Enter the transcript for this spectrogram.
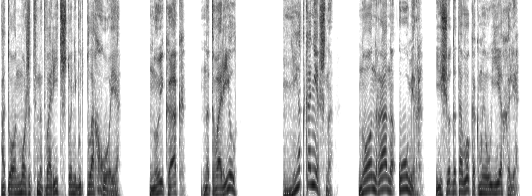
а то он может натворить что-нибудь плохое. «Ну и как? Натворил?» «Нет, конечно. Но он рано умер, еще до того, как мы уехали.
